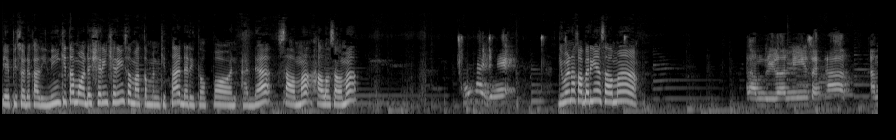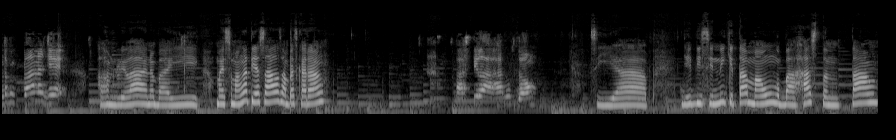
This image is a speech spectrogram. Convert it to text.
Di episode kali ini kita mau ada sharing-sharing sama teman kita dari telepon. Ada Salma. Halo Salma. Hai Dek. Gimana kabarnya Salma? Alhamdulillah nih sehat. Antum gimana, Jek? Alhamdulillah, Ana baik. Masih semangat ya Sal sampai sekarang? Pastilah harus dong. Siap. Jadi di sini kita mau ngebahas tentang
